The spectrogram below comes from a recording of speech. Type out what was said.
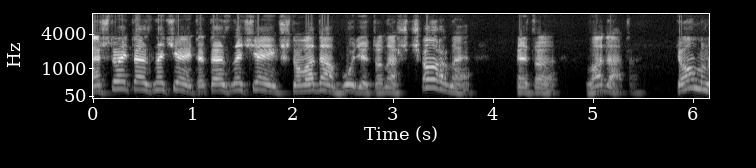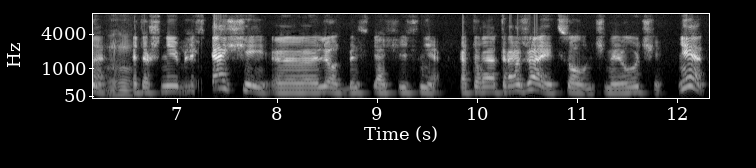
А что это означает? Это означает, что вода будет у нас черная, это вода-то, темная, угу. это ж не блестящий э, лед, блестящий снег, который отражает солнечные лучи. Нет,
